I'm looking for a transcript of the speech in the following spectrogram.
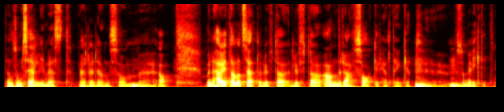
den som säljer mest eller den som... Mm. eh, Ja. Men det här är ett annat sätt att lyfta, lyfta andra saker helt enkelt. Mm, mm. Som är viktigt.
